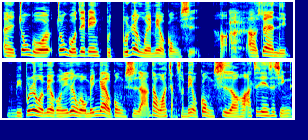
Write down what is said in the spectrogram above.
嗯、呃，中国中国这边不不认为没有共识，哈啊，呃、虽然你你不认为没有共识，认为我们应该有共识啊，但我要讲成没有共识哦，哈啊，这件事情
